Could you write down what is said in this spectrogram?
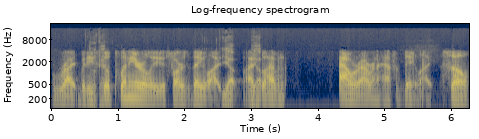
Right, but he's okay. still plenty early as far as daylight. Yep. I yep. still have an hour, hour and a half of daylight. So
